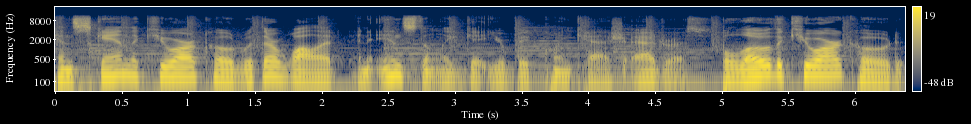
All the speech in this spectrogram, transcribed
can scan the QR code with their wallet and instantly get your Bitcoin Cash address. Below the QR code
